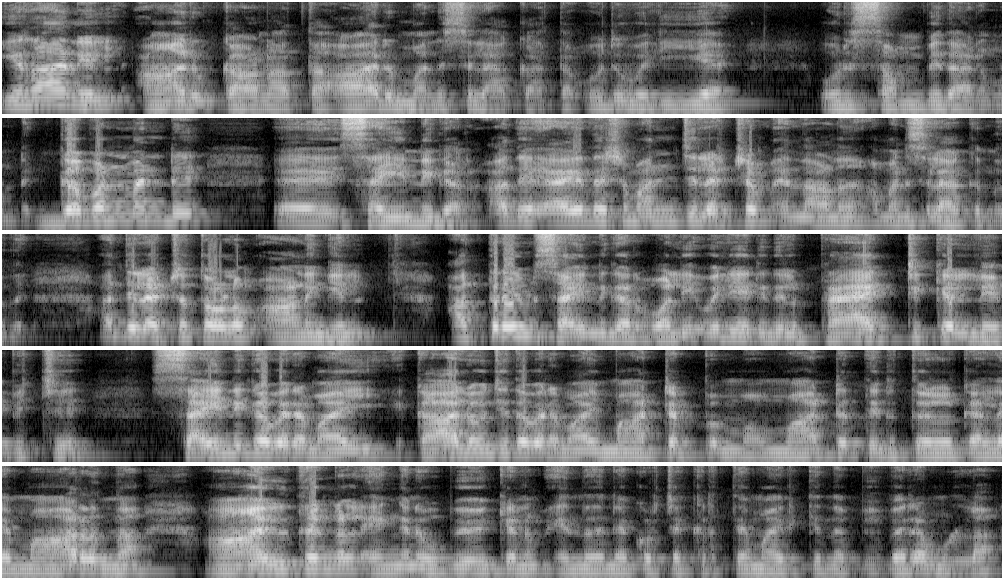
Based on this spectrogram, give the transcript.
ഇറാനിൽ ആരും കാണാത്ത ആരും മനസ്സിലാക്കാത്ത ഒരു വലിയ ഒരു സംവിധാനമുണ്ട്. ഗവൺമെന്റ് സൈനികർ. അത് ഏകദേശം അഞ്ച് ലക്ഷം എന്നാണ് മനസ്സിലാക്കുന്നത്. അഞ്ച് ലക്ഷത്തോളം ആണെങ്കിൽ അത്രയും സൈനികർ വലിയ വലിയ രീതിയിൽ പ്രാക്ടിക്കൽ ലഭിച്ച് സൈനികപരമായി കാലോചിതപരമായി മാറ്റ മാറ്റത്തിരുത്തലുകൾക്ക് അല്ലെ മാറുന്ന ആയുധങ്ങൾ എങ്ങനെ ഉപയോഗിക്കണം എന്നതിനെക്കുറിച്ച് കൃത്യമായിരിക്കുന്ന വിവരമുള്ള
